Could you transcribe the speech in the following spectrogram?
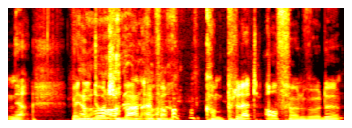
Ja, wenn die. Deutsche Bahn einfach komplett aufhören würde,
